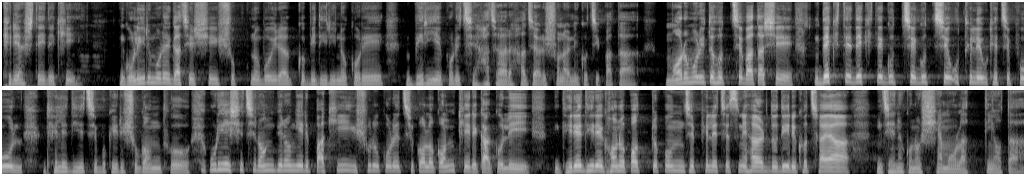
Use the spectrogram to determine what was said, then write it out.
ফিরে আসতেই দেখি গলির মোড়ে গাছের সেই শুকনো বৈরাগ্য বিদীর্ণ করে বেরিয়ে পড়েছে হাজার হাজার সোনালি কচি পাতা। মরমরিত হচ্ছে বাতাসে, দেখতে দেখতে গুচ্ছে গুচ্ছে উথলে উঠেছে ফুল, ঢেলে দিয়েছে বুকের সুগন্ধ। উড়ে এসেছে রং বেরঙের পাখি, শুরু করেছে কলকণ্ঠের কাকলি। ধীরে ধীরে ঘনপত্রপুঞ্জে ফেলেছে স্নেহার্দ দীর্ঘ ছায়া, যেন কোনো শ্যামল আত্মীয়তা।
